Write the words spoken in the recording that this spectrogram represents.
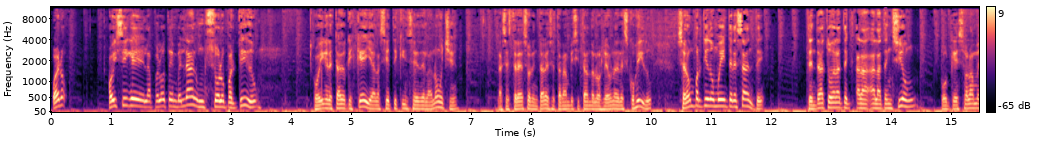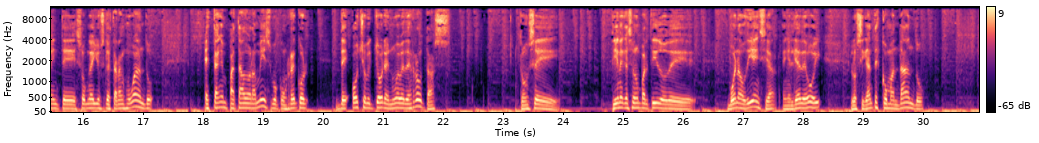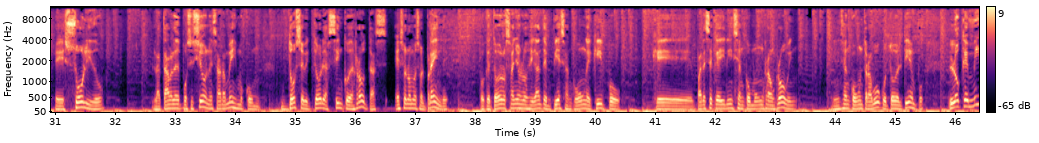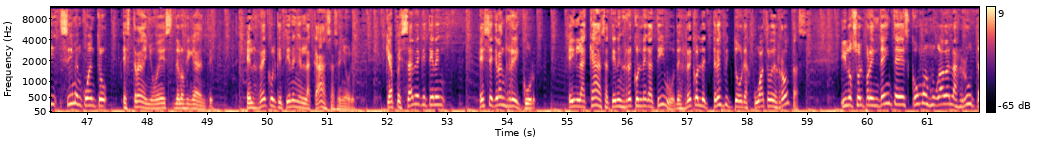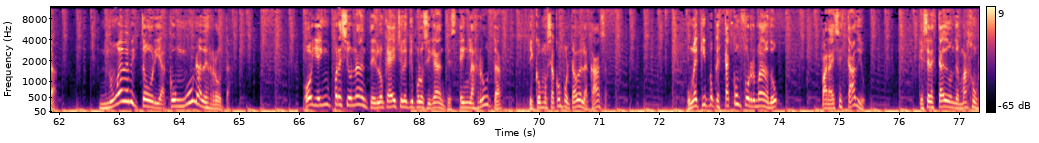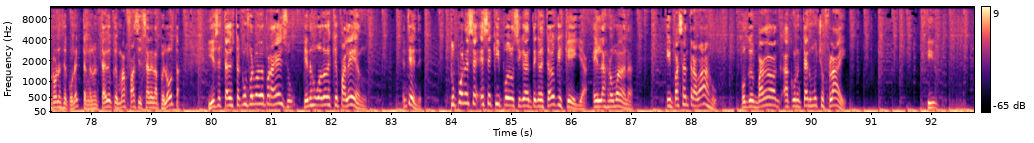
Bueno, hoy sigue la pelota en verdad, un solo partido. Hoy en el estadio Quisqueya a las 7 y 15 de la noche. Las estrellas orientales estarán visitando a los Leones del Escogido. Será un partido muy interesante. Tendrá toda la, atención porque solamente son ellos que estarán jugando. Están empatados ahora mismo con récord de 8 victorias y 9 derrotas. Entonces, tiene que ser un partido de buena audiencia en el día de hoy. Los gigantes comandando eh, sólido la tabla de posiciones ahora mismo con 12 victorias, 5 derrotas. Eso no me sorprende, porque todos los años los gigantes empiezan con un equipo que parece que inician como un round robin, inician con un trabuco todo el tiempo. Lo que mí, sí me encuentro extraño es de los gigantes, el récord que tienen en la casa, señores. Que a pesar de que tienen ese gran récord, en la casa tienen récord negativo, de récord de 3 victorias, 4 derrotas. Y lo sorprendente es cómo han jugado en la ruta. 9 victorias con una derrota. Oye, impresionante lo que ha hecho el equipo de los gigantes en la ruta y cómo se ha comportado en la casa. Un equipo que está conformado para ese estadio, que es el estadio donde más honrones se conectan, el estadio que más fácil sale la pelota. Y ese estadio está conformado para eso. Tiene jugadores que palean. ¿Entiendes? Tú pones ese, ese, equipo de los gigantes en el estadio Quisqueya, en la romana, y pasan trabajo, porque van a, conectar mucho fly. Y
